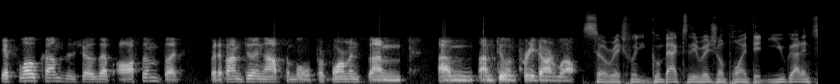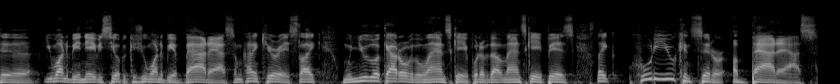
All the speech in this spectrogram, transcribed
if flow comes and shows up, awesome. But but if I'm doing optimal performance, I'm I'm I'm doing pretty darn well. So, Rich, when you go back to the original point that you got into, you want to be a Navy SEAL because you want to be a badass. I'm kind of curious, like when you look out over the landscape, whatever that landscape is, like who do you consider a badass?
